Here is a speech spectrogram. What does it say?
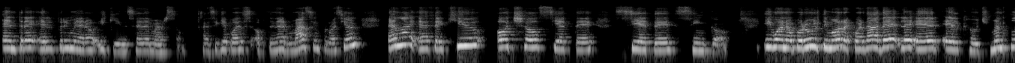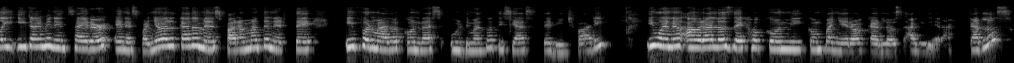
entre el primero y 15 de marzo. Así que puedes obtener más información en la FAQ 8775. Y bueno, por último, recuerda de leer el Coach Monthly y Diamond Insider en español cada mes para mantenerte informado con las últimas noticias de Beachbody. Y bueno, ahora los dejo con mi compañero Carlos Aguilera. Carlos.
